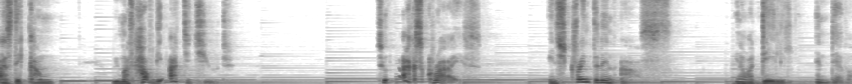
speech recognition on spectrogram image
As they come, we must have the attitude to ask Christ in strengthening us in our daily endeavor.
